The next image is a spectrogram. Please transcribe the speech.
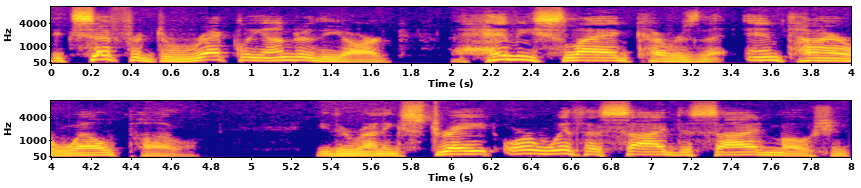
Except for directly under the arc, a heavy slag covers the entire weld puddle. Either running straight or with a side to side motion,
